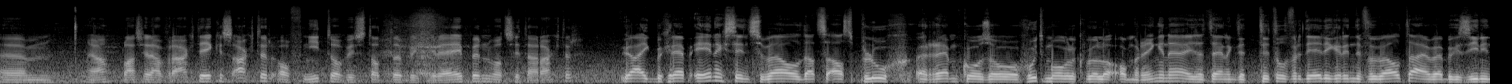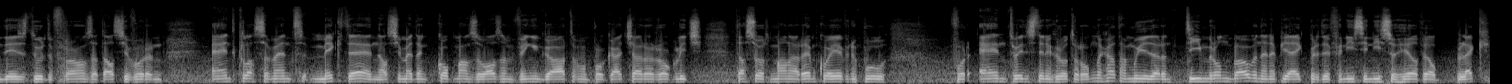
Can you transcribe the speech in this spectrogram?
Um, ja, plaats je daar vraagtekens achter of niet? Of is dat te begrijpen? Wat zit daarachter? Ja, ik begrijp enigszins wel dat ze als ploeg Remco zo goed mogelijk willen omringen. Hij is uiteindelijk de titelverdediger in de Vuelta. En we hebben gezien in deze Tour de France dat als je voor een eindklassement mikt... En als je met een kopman zoals een Vingegaard of een Pogacar, een Roglic... dat soort mannen, Remco Evenepoel voor eindwinst in een grote ronde gaat, dan moet je daar een team rond bouwen. Dan heb je eigenlijk per definitie niet zo heel veel plek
